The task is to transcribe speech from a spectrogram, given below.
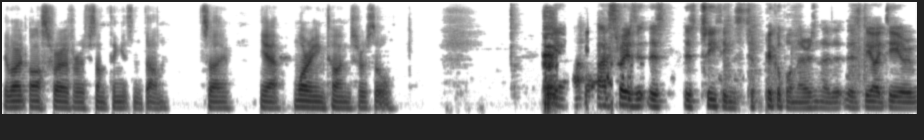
they won't last forever if something isn't done. So yeah, worrying times for us all yeah, I, I suppose there's there's two things to pick up on there, isn't there? There's the idea of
